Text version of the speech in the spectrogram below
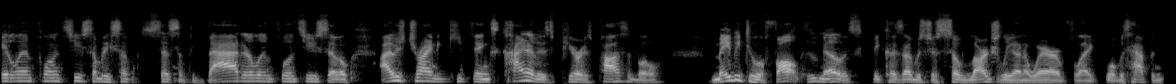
it'll influence you. Somebody some, says something bad, it'll influence you. So I was trying to keep things kind of as pure as possible maybe to a fault who knows because i was just so largely unaware of like what was happening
